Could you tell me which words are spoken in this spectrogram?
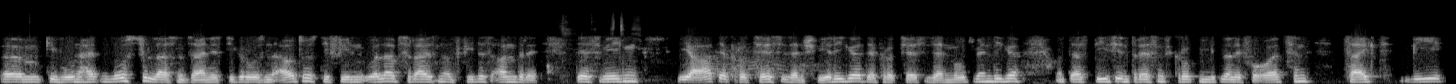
ähm, Gewohnheiten loszulassen, seien es die großen Autos, die vielen Urlaubsreisen und vieles andere. Deswegen ja, der Prozess ist ein schwieriger, der Prozess ist ein notwendiger. Und dass diese Interessensgruppen mittlerweile vor Ort sind, zeigt, wie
